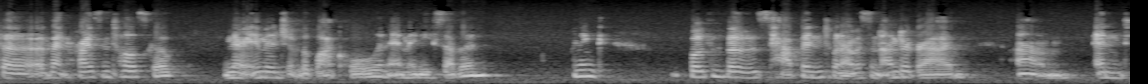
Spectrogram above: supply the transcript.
the Event Horizon Telescope and their image of the black hole in M87. I think both of those happened when I was an undergrad, um, and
